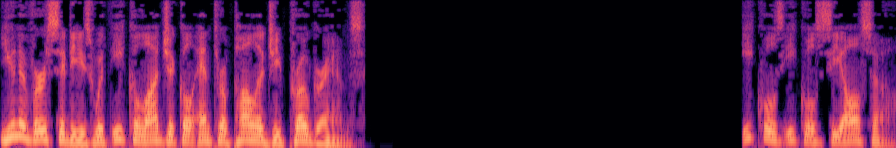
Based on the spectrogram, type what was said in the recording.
Universities with ecological anthropology programs. See also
